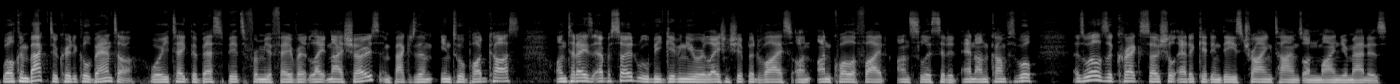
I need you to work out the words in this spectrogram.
Welcome back to Critical Banter, where we take the best bits from your favorite late night shows and package them into a podcast. On today's episode, we'll be giving you relationship advice on unqualified, unsolicited, and uncomfortable, as well as the correct social etiquette in these trying times on Mind Your Manners.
